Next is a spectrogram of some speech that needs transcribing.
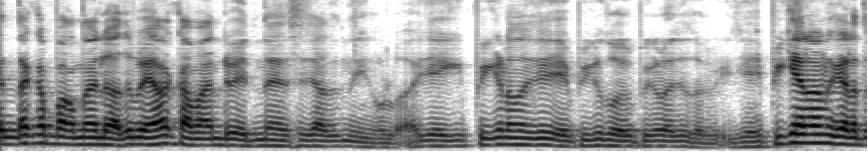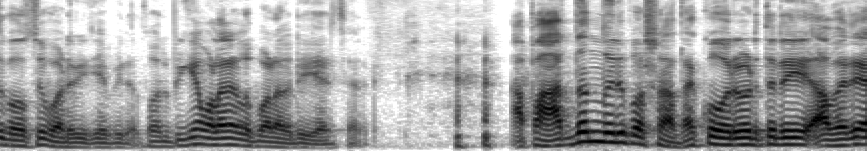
എന്തൊക്കെ പറഞ്ഞാലും അത് വേറെ കമാൻഡ് വരുന്നതനുസരിച്ച് അത് നീങ്ങുള്ളൂ. അത് ജയിപ്പിക്കണമെന്ന് വെച്ചാൽ ജയിപ്പിക്കും തോൽപ്പിക്കണമെന്ന് വെച്ചാൽ തോൽപ്പിക്കും. ജയിപ്പിക്കാനാണ് കേരളത്തിൽ കുറച്ച് പാട് ബി ജെ പിന്നെ തോൽപ്പിക്കാൻ വളരെ എളുപ്പമാണ് അവർ വിചാരിച്ചാൽ അപ്പോൾ അതൊന്നും ഒരു പ്രശ്നം. അതൊക്കെ ഓരോരുത്തർ അവരെ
